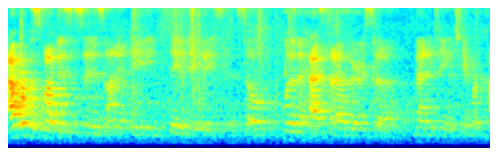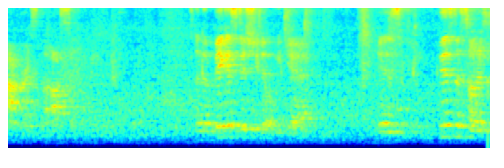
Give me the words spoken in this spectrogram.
I work with small businesses on a day-to-day -day basis. So one of the hats that I wear is uh, managing a chamber of commerce in the Austin community. and the biggest issue that we get is business owners,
